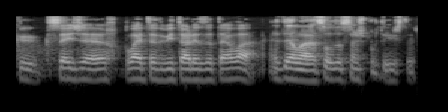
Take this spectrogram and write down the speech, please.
que, que seja repleta de vitórias até lá. Até lá, saudações esportistas.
